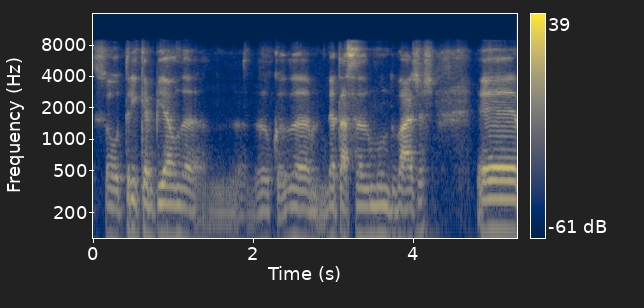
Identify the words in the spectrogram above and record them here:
sou tricampeão da, da, da, Taça do Mundo de Bajas. É,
